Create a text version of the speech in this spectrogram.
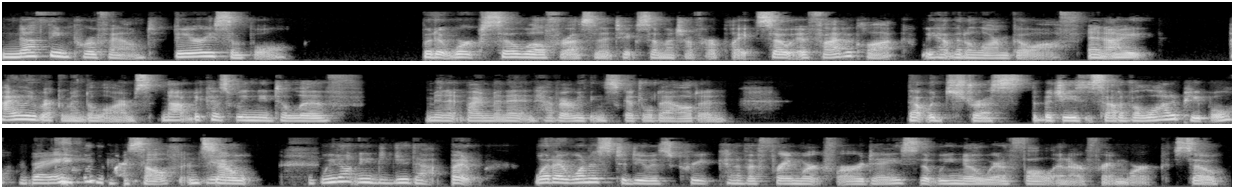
nothing profound, very simple, but it works so well for us and it takes so much off our plate. So at five o'clock we have an alarm go off, and I highly recommend alarms, not because we need to live minute by minute and have everything scheduled out and that would stress the bejesus out of a lot of people, right? Including myself. And yeah. so we don't need to do that. But what I want us to do is create kind of a framework for our day so that we know where to fall in our framework. So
